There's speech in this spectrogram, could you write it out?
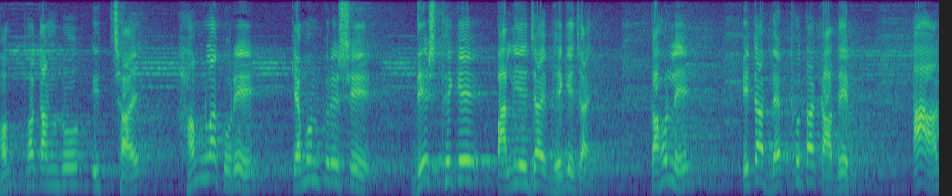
হত্যাকাণ্ড ইচ্ছায় হামলা করে, কেমন করে সে দেশ থেকে পালিয়ে যায়, ভেগে যায়। তাহলে এটা ব্যর্থতা কাদের? আর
